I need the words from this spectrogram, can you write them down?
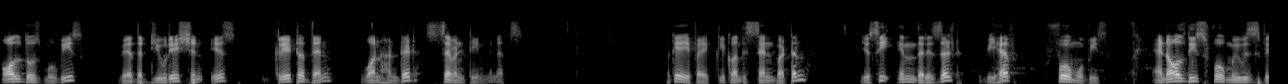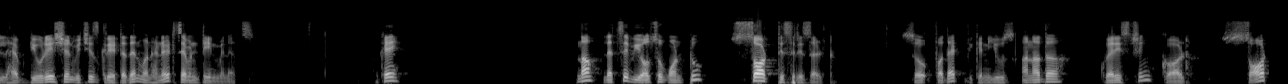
all those movies where the duration is greater than 117 minutes. Okay, if I click on the send button, you see in the result we have four movies and all these four movies will have duration which is greater than 117 minutes okay? Now let's say we also want to sort this result. So for that we can use another query string called sort.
